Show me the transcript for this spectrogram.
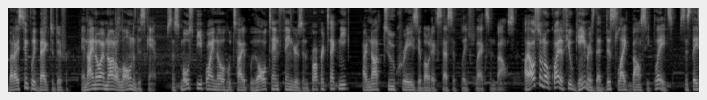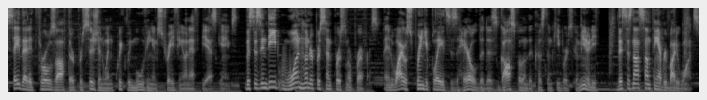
but I simply beg to differ. And I know I'm not alone in this camp, since most people I know who type with all 10 fingers in proper technique are not too crazy about excessive plate flex and bounce. I also know quite a few gamers that dislike bouncy plates, since they say that it throws off their precision when quickly moving and strafing on FPS games. This is indeed 100% personal preference, and while springy plates is heralded as gospel in the custom keyboards community, this is not something everybody wants,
